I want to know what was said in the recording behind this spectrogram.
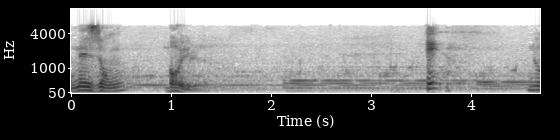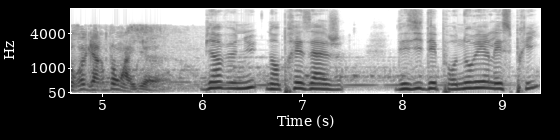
maison brûle. Et nous regardons ailleurs. Bienvenue dans Présage, des idées pour nourrir l'esprit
